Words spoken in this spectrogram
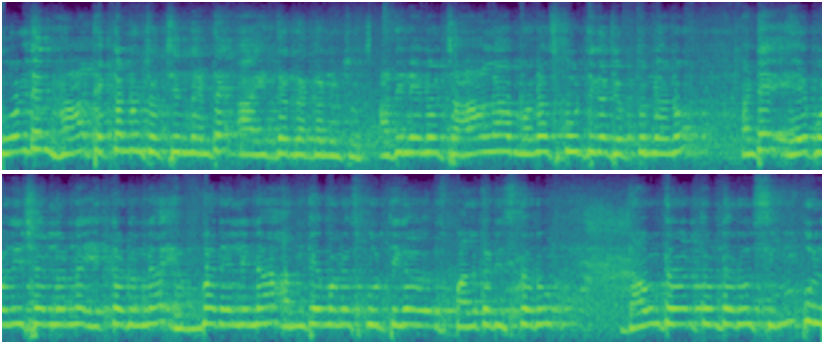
గోల్డెన్ హార్ట్ ఎక్కడి నుంచి వచ్చిందంటే ఆ ఇద్దరి దగ్గర నుంచి వచ్చింది. అది నేను చాలా మనస్ఫూర్తిగా చెప్తున్నాను. అంటే ఏ పొజిషన్లో ఉన్నా ఎక్కడున్నా ఎవరు వెళ్ళినా అంతే మనస్ఫూర్తిగా పలకరిస్తారు. డౌన్ టు ఎర్త్ ఉంటారు simple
